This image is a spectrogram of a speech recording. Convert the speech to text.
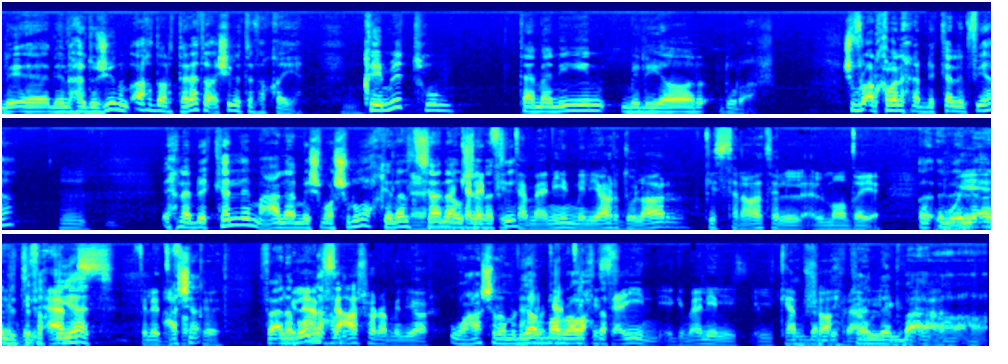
للهيدروجين الأخضر 23 اتفاقية. قيمتهم 80 مليار دولار شوف الأرقام اللي إحنا بنتكلم فيها. إحنا بنتكلم على مش مشروع خلال يعني سنة بنتكلم في وسنتين 80 مليار دولار في السنوات ال- الماضية ال- وبالأمس الاتفاقيات في الاتفاقيات فأنا بقول لحضرتك 10 مليار و10 مليار مرة واحدة 90 إجمالي ال- الكام شهر بنتكلم. بقى آه. آه.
